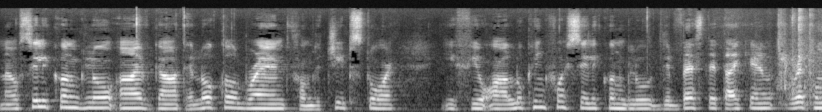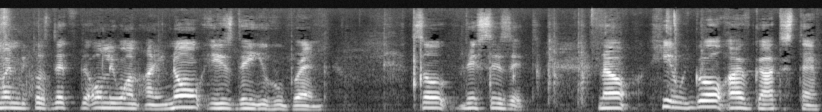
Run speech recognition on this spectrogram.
Now silicone glue I've got a local brand from the cheap store. If you are looking for silicone glue the best that I can recommend because that's the only one I know is the Uhu brand. So this is it. Now here we go. I've got a stamp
